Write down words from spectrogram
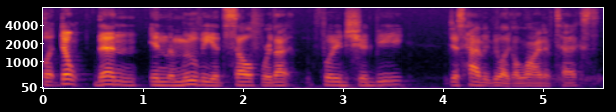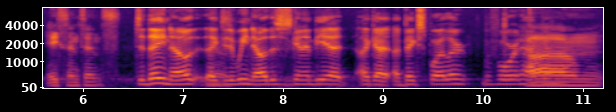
but don't then in the movie itself where that footage should be, just have it be like a line of text, a sentence. Did they know? Like, Yeah. did we know this was going to be a like a, a big spoiler before it happened? Um,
